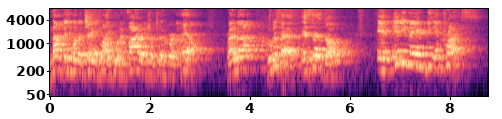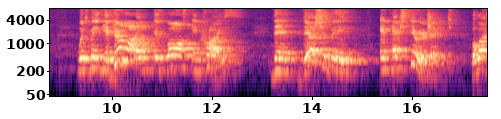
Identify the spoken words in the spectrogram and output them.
not because you want to change life, you want to fire church, you're going to burn in hell. Right about it? Look what it says. It says though, if any man be in Christ, which means if your life is lost in Christ, then there should be an exterior change. But watch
